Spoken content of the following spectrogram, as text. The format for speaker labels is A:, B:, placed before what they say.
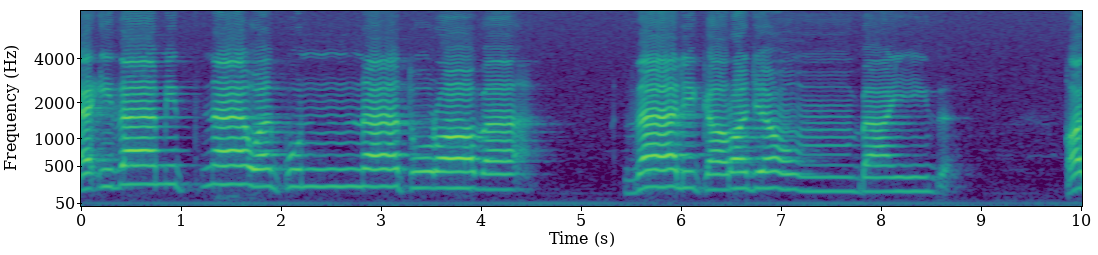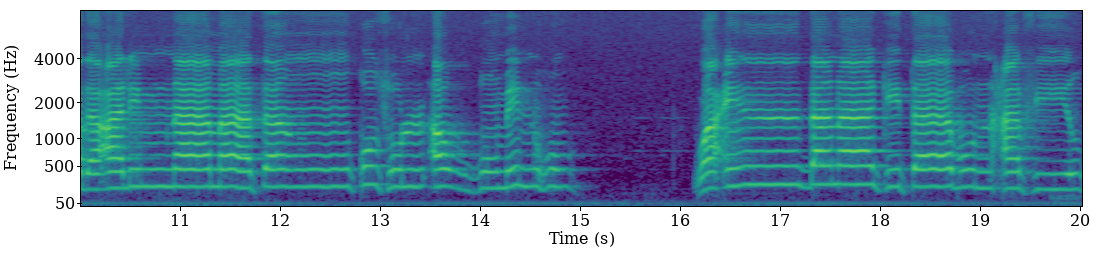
A: أَإِذَا مِتْنَا وَكُنَّا تُرَابًا ذَلِكَ رَجْعٌ بَعِيدٌ قَدْ عَلِمْنَا مَا تَنْقُصُ الْأَرْضُ مِنْهُمْ وَعِنْدَنَا كِتَابٌ حَفِيظٌ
